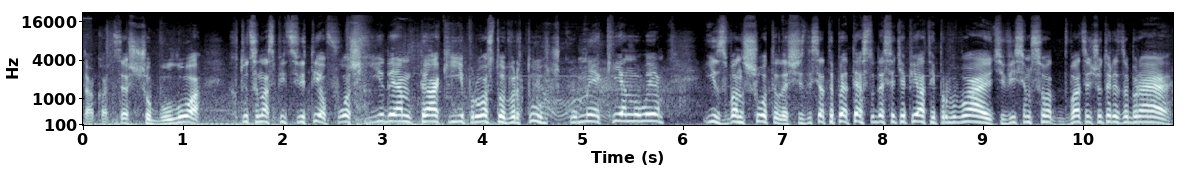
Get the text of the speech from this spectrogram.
Так, а це що було? Хто це нас підсвітив? Фош їде. Так, її просто вертушку ми кинули і званшотили. 60 ТП, Т-110 пробивають. 824 забирає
